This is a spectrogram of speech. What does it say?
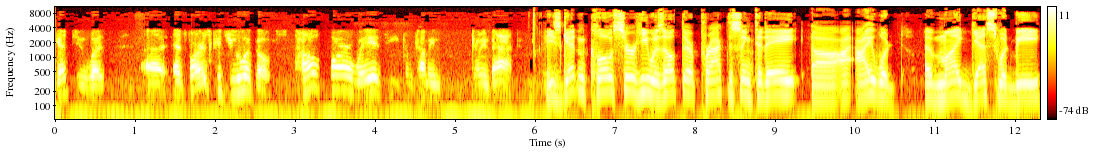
get to was uh, as far as Caggiula goes. How far away is he from coming coming back? He's getting closer. He was out there practicing today. Uh, I, I would, uh, my guess would be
